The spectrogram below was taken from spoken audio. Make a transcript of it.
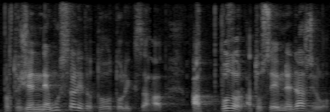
protože nemuseli do toho tolik sahat. A pozor, a to se jim nedařilo.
